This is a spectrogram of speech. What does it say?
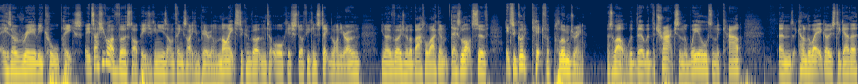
is a really cool piece. It's actually quite a versatile piece. You can use it on things like Imperial Knights to convert them to Orkish stuff. You can stick them on your own, you know, version of a battle wagon. There's lots of. It's a good kit for plundering as well, with the with the tracks and the wheels and the cab, and kind of the way it goes together.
